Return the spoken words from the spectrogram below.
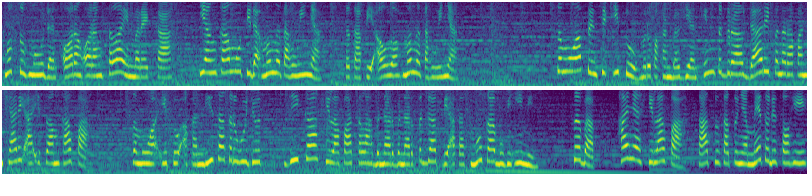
musuhmu dan orang-orang selain mereka yang kamu tidak mengetahuinya, tetapi Allah mengetahuinya. Semua prinsip itu merupakan bagian integral dari penerapan syariah Islam kafah. Semua itu akan bisa terwujud jika khilafah telah benar-benar tegak di atas muka bumi ini. Sebab hanya khilafah satu-satunya metode sohih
